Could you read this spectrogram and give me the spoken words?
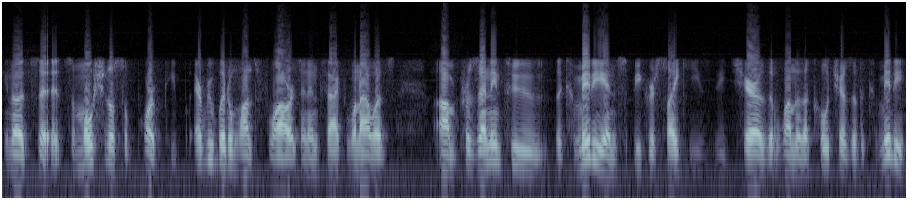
You know, it's it's emotional support. People, everybody wants flowers, and in fact, when I was um, presenting to the committee, and Speaker Saiki is the chair, of the, one of the co-chairs of the committee.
